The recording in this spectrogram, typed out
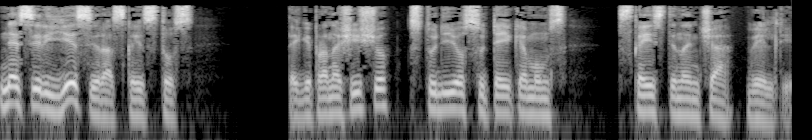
nes ir jis yra skaistus. Taigi pranašyšių studijos suteikia mums skaistinančią viltį.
